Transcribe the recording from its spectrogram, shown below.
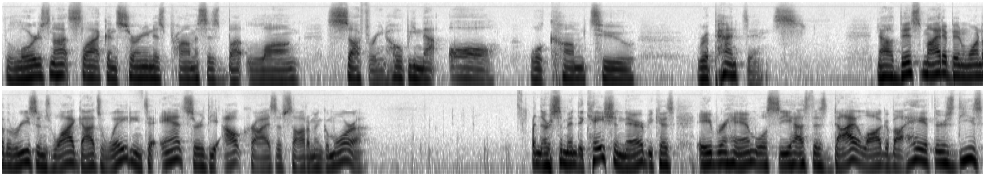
the Lord is not slack concerning his promises, but long suffering, hoping that all will come to repentance. Now, this might have been one of the reasons why God's waiting to answer the outcries of Sodom and Gomorrah. And there's some indication there because Abraham, we'll see, has this dialogue about hey, if there's these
